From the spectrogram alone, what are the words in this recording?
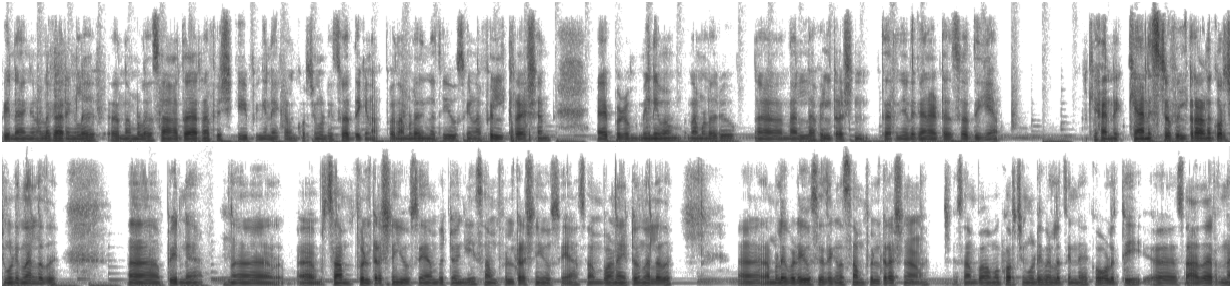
പിന്നെ അങ്ങനെയുള്ള കാര്യങ്ങൾ നമ്മൾ സാധാരണ ഫിഷ് കീപ്പിങ്ങിനേക്കാളും കുറച്ചും കൂടി ശ്രദ്ധിക്കണം. ഇപ്പോൾ നമ്മൾ ഇന്നത്തെ യൂസ് ചെയ്യുന്ന ഫിൽട്രേഷൻ എപ്പോഴും മിനിമം നമ്മളൊരു നല്ല ഫിൽട്രേഷൻ തിരഞ്ഞെടുക്കാനായിട്ട് ശ്രദ്ധിക്കാം ക്യാനിസ്റ്റർ ഫിൽറ്റർ ആണ് കുറച്ചും കൂടി നല്ലത്. പിന്നെ സം ഫിൽട്രേഷൻ യൂസ് ചെയ്യാൻ പറ്റുമെങ്കിൽ സം ഫിൽട്രേഷൻ യൂസ് ചെയ്യാം. സംഭവമാണ് ഏറ്റവും നല്ലത്. നമ്മൾ ഇവിടെ യൂസ് ചെയ്തിരിക്കുന്നത് സം ഫിൽട്രേഷൻ ആണ്. സംഭവമാകുമ്പോൾ കുറച്ചും കൂടി വെള്ളത്തിന്റെ ക്വാളിറ്റി സാധാരണ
